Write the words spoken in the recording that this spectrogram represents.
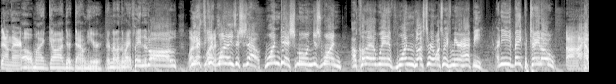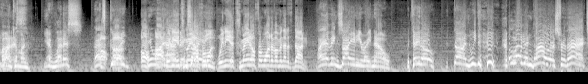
Down there. Oh my god, they're down here. They're not on the right plate at all. we Lettuce, have to get one of these dishes out. One dish, Moon, just one. I'll call that a win if one customer walks away from here happy. I need a baked potato. Uh, I have Come on, lettuce. come on. You have lettuce? That's Oh, good. Uh, oh, uh, we need a tomato for one. We need a tomato for one of them, and then it's done. I have anxiety right now. Potato, done. We did eleven dollars for that.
